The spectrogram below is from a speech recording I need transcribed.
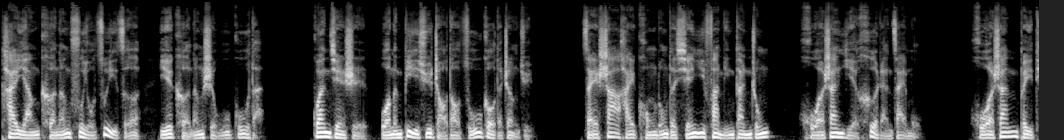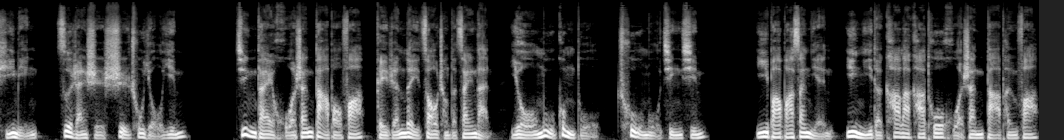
太阳可能负有罪责，也可能是无辜的。关键是我们必须找到足够的证据，在杀害恐龙的嫌疑犯名单中，火山也赫然在目。火山被提名，自然是事出有因。近代火山大爆发给人类造成的灾难有目共睹，触目惊心。一八八三年，印尼的喀拉喀托火山大喷发，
